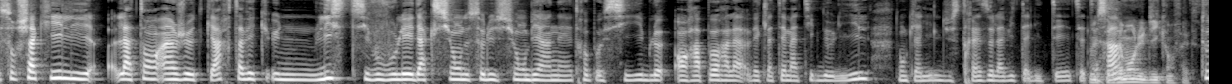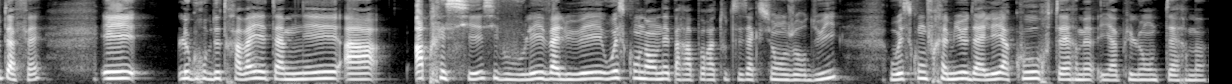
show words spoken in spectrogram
sur chaque île, il attend un jeu de cartes avec une liste, si vous voulez, d'actions, de solutions bien-être possibles en rapport avec la thématique de l'île. Donc, il y a l'île du stress, de la vitalité, etc. c'est vraiment ludique, en fait. Tout à fait. Et le groupe de travail est amené à apprécier, si vous voulez, évaluer où est-ce qu'on en est par rapport à toutes ces actions aujourd'hui, où est-ce qu'on ferait mieux d'aller à court terme et à plus long terme.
